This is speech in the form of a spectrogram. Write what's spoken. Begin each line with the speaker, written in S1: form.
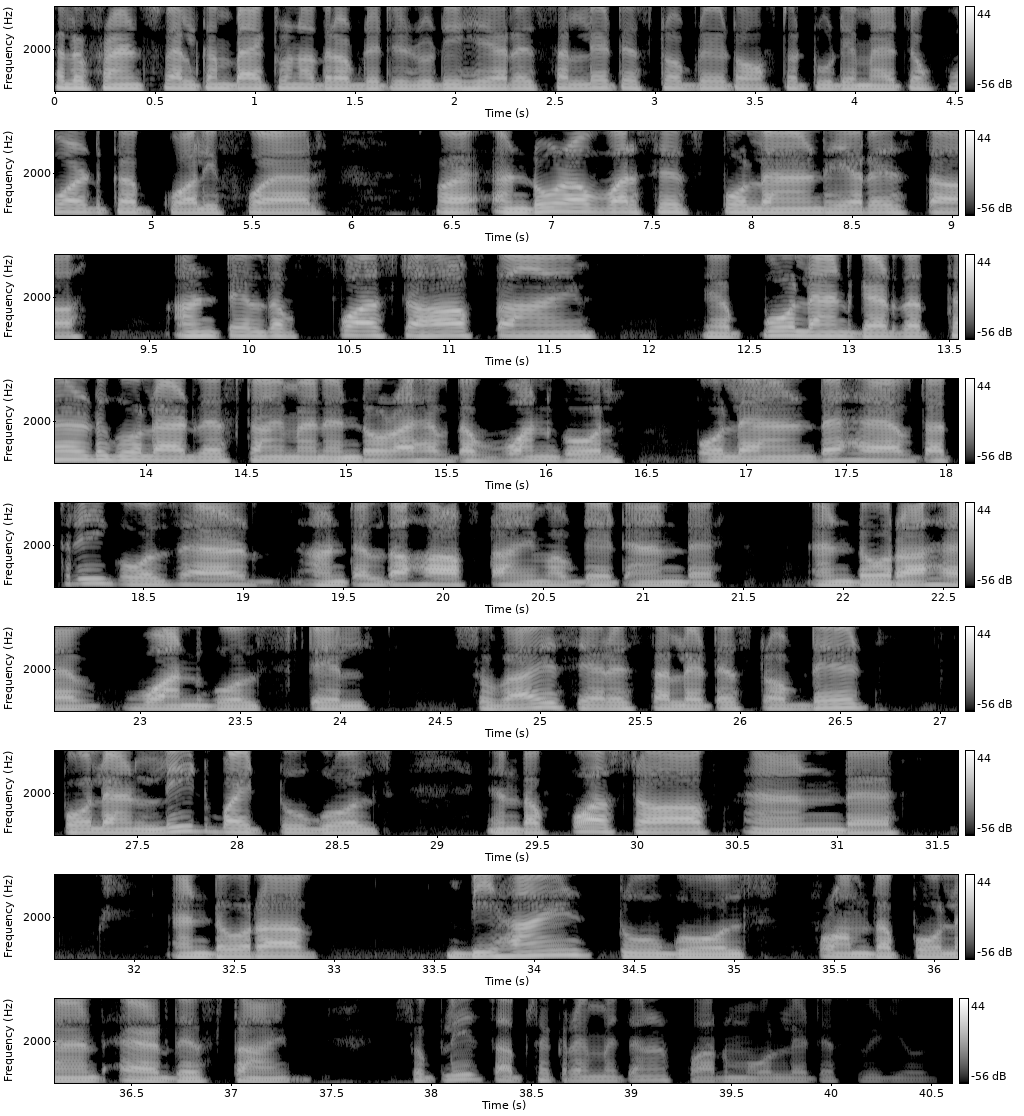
S1: Hello friends, welcome back to another updated video. Here is the latest update of the today match of World Cup qualifier uh, Andorra versus Poland. Here is the until the first half time. Yeah, Poland get the third goal at this time and Andorra have the one goal. Poland have the three goals at until the half time update and uh, Andorra have one goal still. So guys, here is the latest update. Poland lead by two goals in the first half and uh, Andorra behind two goals from the Poland at this time. So please subscribe my channel for more latest videos.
